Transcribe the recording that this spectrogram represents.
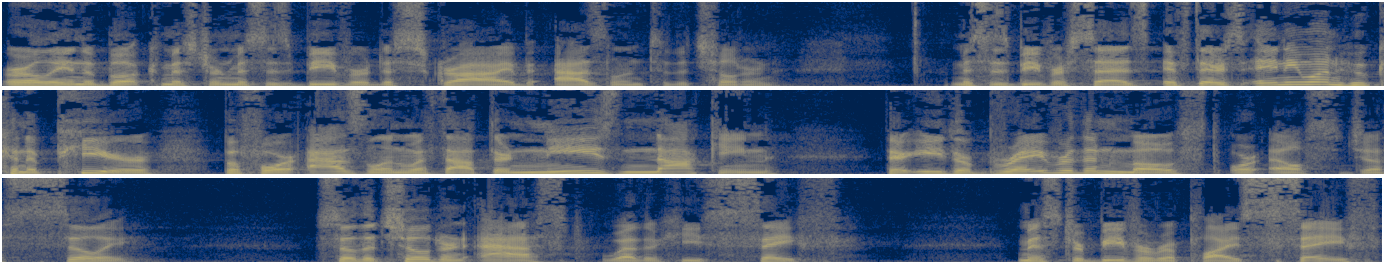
Early in the book, Mr. and Mrs. Beaver describe Aslan to the children. Mrs. Beaver says, If there's anyone who can appear before Aslan without their knees knocking, they're either braver than most or else just silly. So the children asked whether he's safe. Mr. Beaver replies, Safe?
